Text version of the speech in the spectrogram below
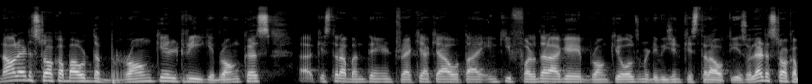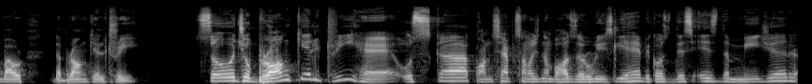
Now let's talk about the bronchial tree के ब्रोंकस किस तरह बनते हैं ट्रैकिया क्या होता है, इनकी फर्दर आगे ब्रोंक्योल्स में डिवीज़न किस तरह होती है। So let's talk about the bronchial tree so so, जो ब्रोंकियल ट्री है उसका कॉन्सेप्ट समझना बहुत ज़रूरी इसलिए है because this is the major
